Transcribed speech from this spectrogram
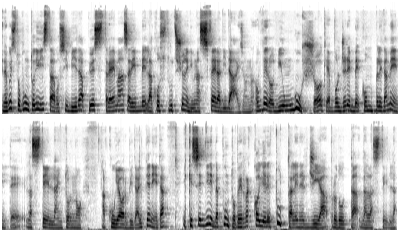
E da questo punto di vista la possibilità più estrema sarebbe la costruzione di una sfera di Dyson, ovvero di un guscio che avvolgerebbe completamente la stella intorno a cui orbita il pianeta e che servirebbe appunto per raccogliere tutta l'energia prodotta dalla stella.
